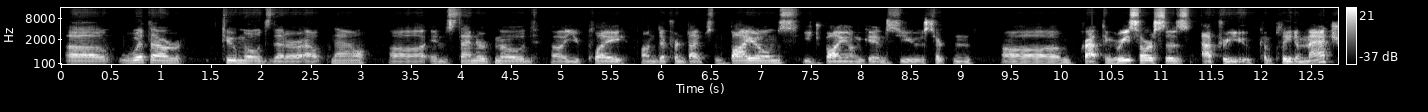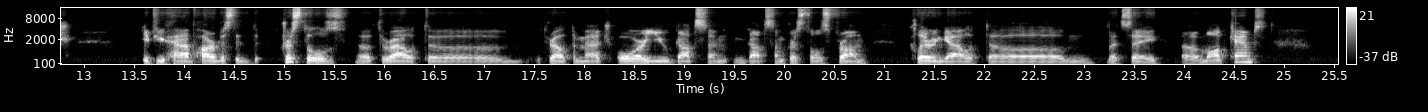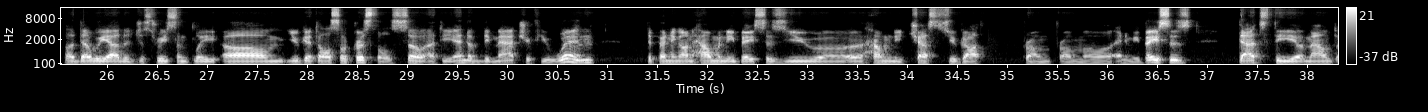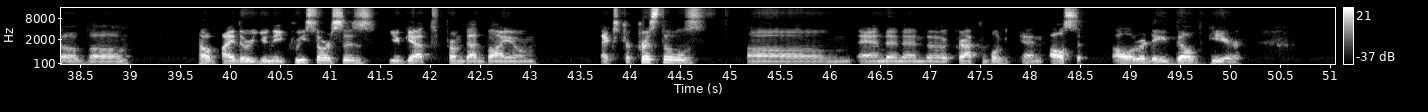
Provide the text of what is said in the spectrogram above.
uh, with our two modes that are out now, uh, in standard mode, uh, you play on different types of biomes. Each biome gives you certain um, crafting resources after you complete a match if you have harvested crystals uh, throughout uh, throughout the match, or you got some got some crystals from clearing out, um, let's say, uh, mob camps uh, that we added just recently, um, you get also crystals. So at the end of the match, if you win, depending on how many bases you, uh, how many chests you got from from uh, enemy bases, that's the amount of of either unique resources you get from that biome extra crystals, um, and then then the craftable and also already built gear.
